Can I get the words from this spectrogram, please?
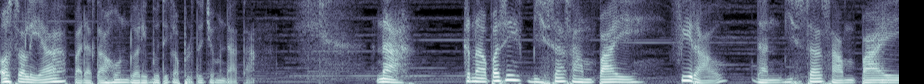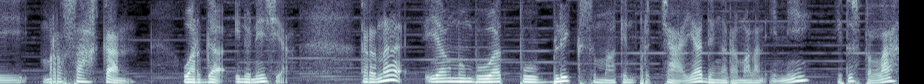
Australia pada tahun 2037 mendatang. Nah, kenapa sih bisa sampai viral dan bisa sampai meresahkan warga Indonesia? Karena yang membuat publik semakin percaya dengan ramalan ini itu setelah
